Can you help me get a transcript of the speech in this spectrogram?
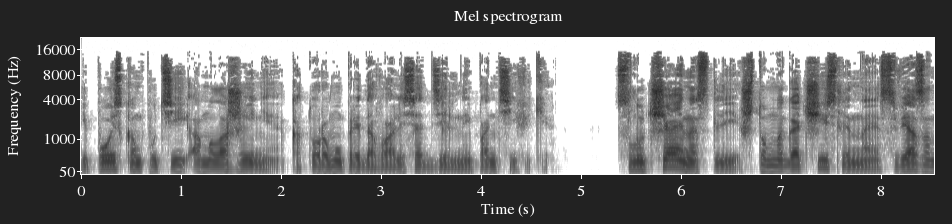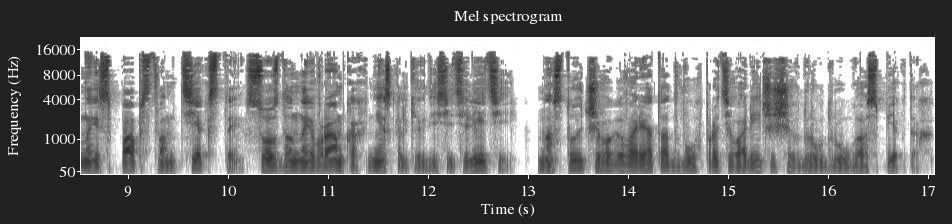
и поиском путей омоложения, которому предавались отдельные понтифики? Случайность ли, что многочисленные, связанные с папством тексты, созданные в рамках нескольких десятилетий, настойчиво говорят о двух противоречащих друг другу аспектах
